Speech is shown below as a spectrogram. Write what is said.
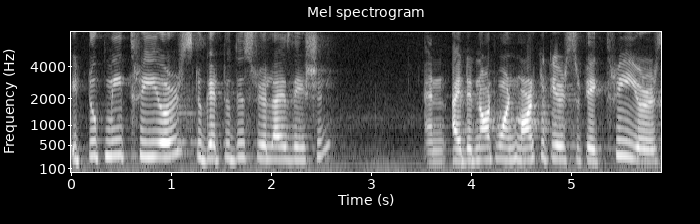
It took me three years to get to this realization, and I did not want marketers to take three years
